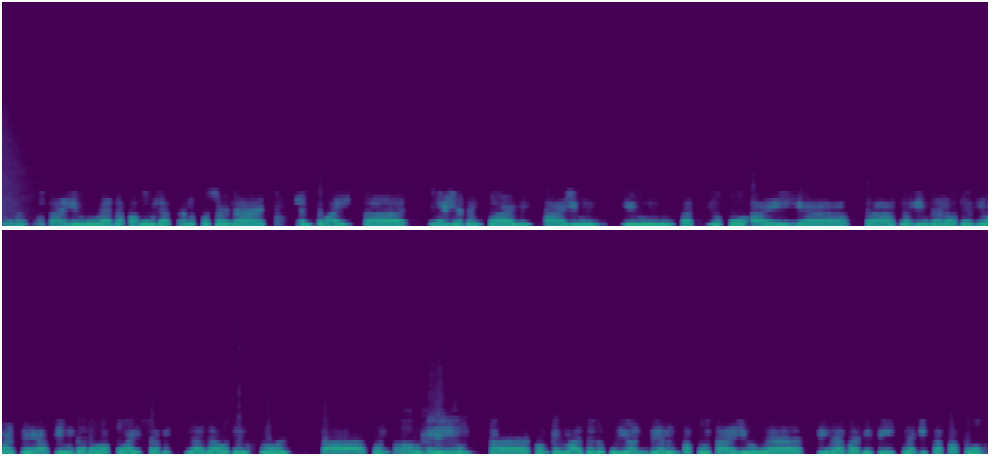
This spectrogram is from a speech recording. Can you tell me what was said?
meron po tayong uh, napaulat ano po sir na yan po ay sa area ng farm Ah, yung yung tatlo po ay ah, sa Maguindanao del Norte at yung dalawa po ay sa Lanao del Sur. Ah, kon- Okay. kumpirmado na po yun. Meron pa po tayong uh, binavalidate na isa pa po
